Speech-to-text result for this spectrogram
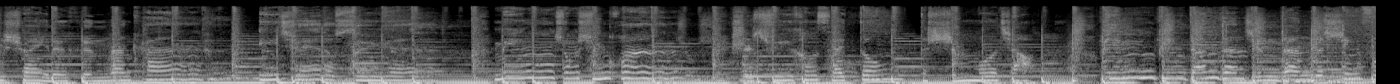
你摔得很难看，一切都随缘，命中循环，失去后才懂得什么叫平平淡淡简单的幸福，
